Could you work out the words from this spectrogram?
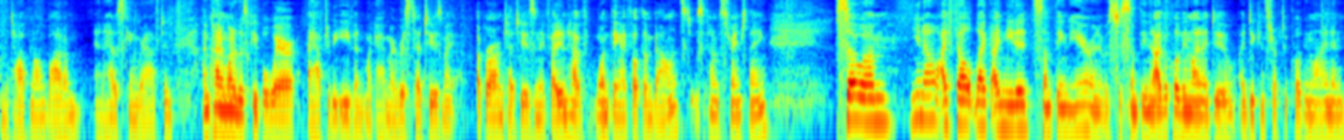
on the top and on the bottom. And I had a skin graft. And I'm kind of one of those people where I have to be even. Like I have my wrist tattoos, my upper arm tattoos, and if I didn't have one thing, I felt unbalanced. It was a kind of strange thing. So, um, you know, I felt like I needed something here, and it was just something that I have a clothing line I do. I deconstruct a clothing line, and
